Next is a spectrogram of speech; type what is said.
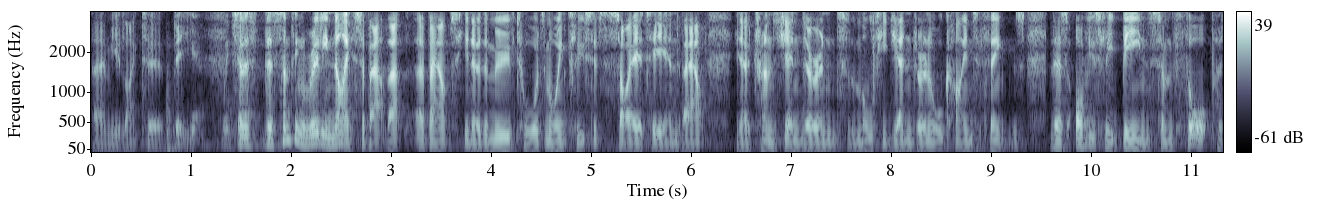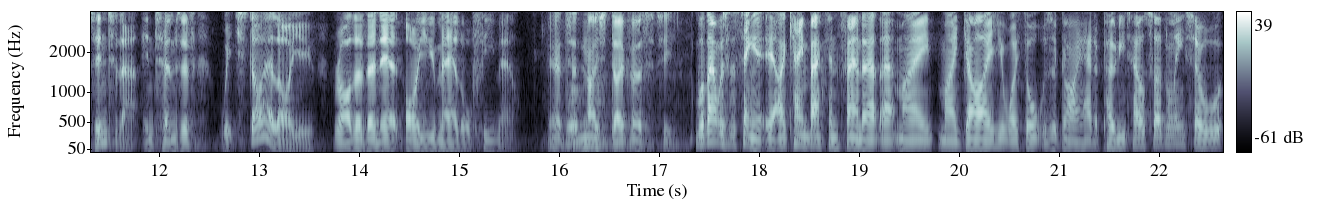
um, you'd like to be. Yeah, so there's, there's something really nice about that, about you know the move towards more inclusive society and about you know transgender and sort of multi-gender and all kinds of things. There's obviously been some thought put into that in terms of which style are you, rather than uh, are you male or female. Yeah, it's a nice diversity. Well, that was the thing. I came back and found out that my, my guy, who I thought was a guy, had a ponytail suddenly. So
